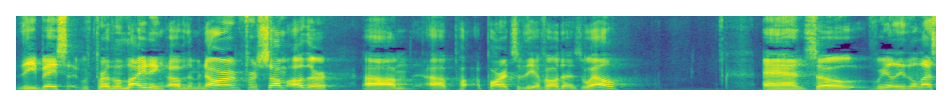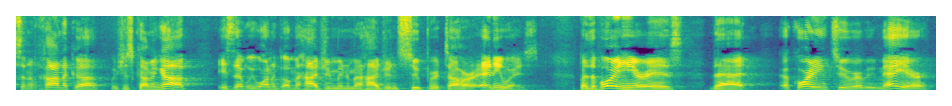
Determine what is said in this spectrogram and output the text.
the base for the lighting of the menorah and for some other um, uh, p- parts of the avoda as well. And so, really, the lesson of Hanukkah, which is coming up, is that we want to go Mahadrim and Mahadrim super Tahar anyways. But the point here is that, according to Rabbi Meir,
